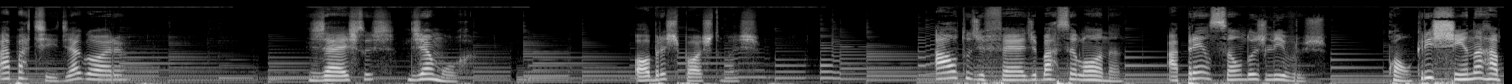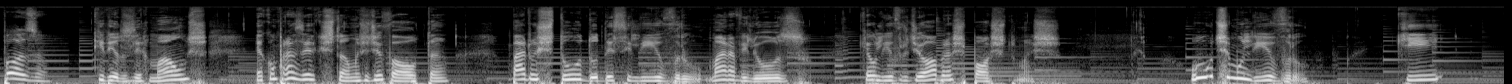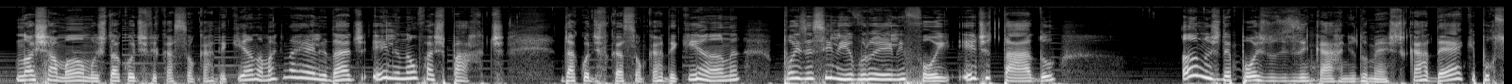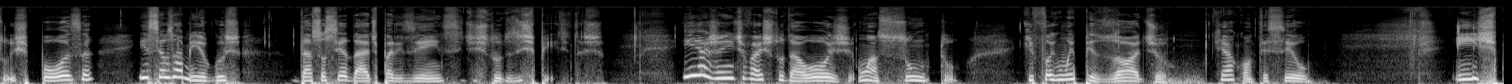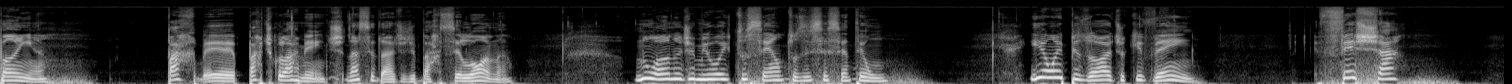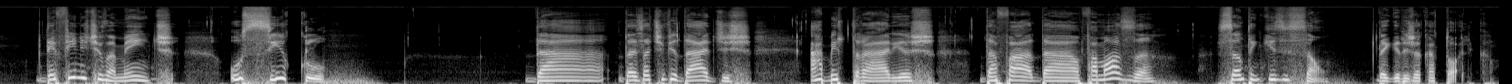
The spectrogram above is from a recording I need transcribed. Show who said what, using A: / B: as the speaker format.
A: a partir de agora. Gestos de Amor Obras Póstumas Alto de Fé de Barcelona Apreensão dos Livros com Cristina Raposo.
B: Queridos irmãos, é com prazer que estamos de volta para o estudo desse livro maravilhoso, que é o livro de Obras Póstumas. O último livro que nós chamamos da codificação kardeciana, mas que na realidade ele não faz parte da codificação kardeciana, pois esse livro ele foi editado anos depois do desencarne do mestre Kardec por sua esposa e seus amigos da Sociedade Parisiense de Estudos Espíritas. E a gente vai estudar hoje um assunto que foi um episódio que aconteceu em Espanha, par, é, particularmente na cidade de Barcelona, no ano de 1861. E é um episódio que vem fechar definitivamente o ciclo da, das atividades arbitrárias da, fa, da famosa Santa Inquisição da Igreja Católica.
